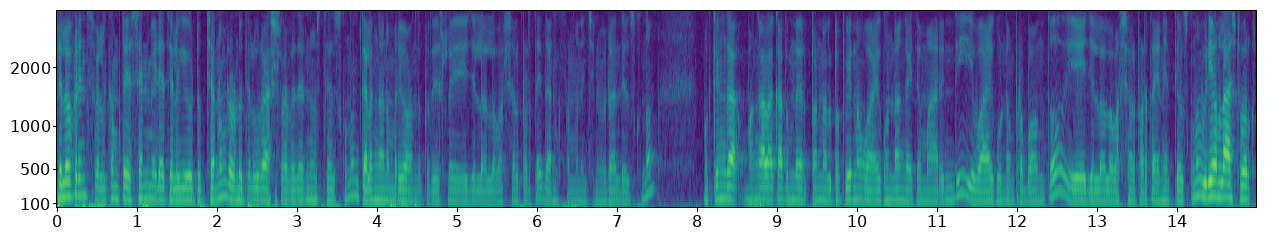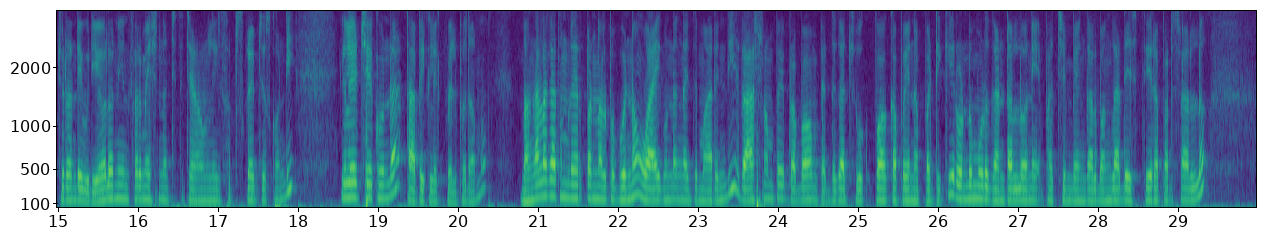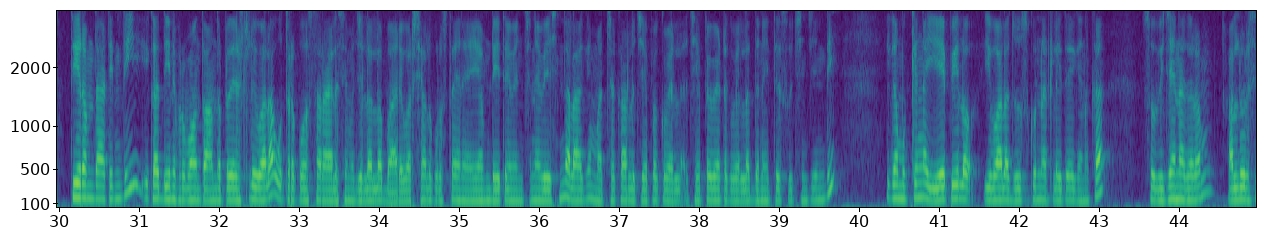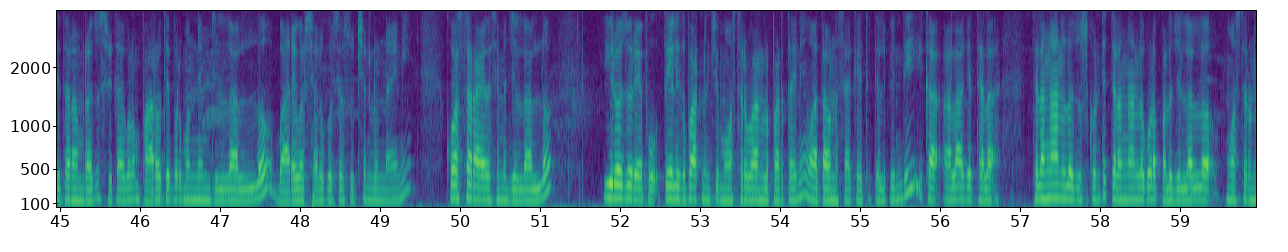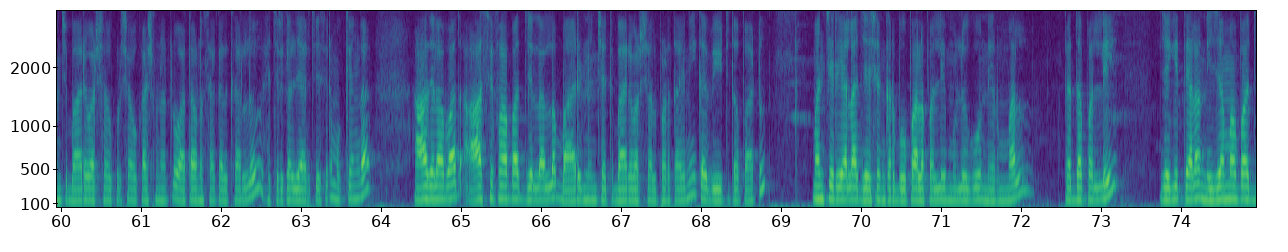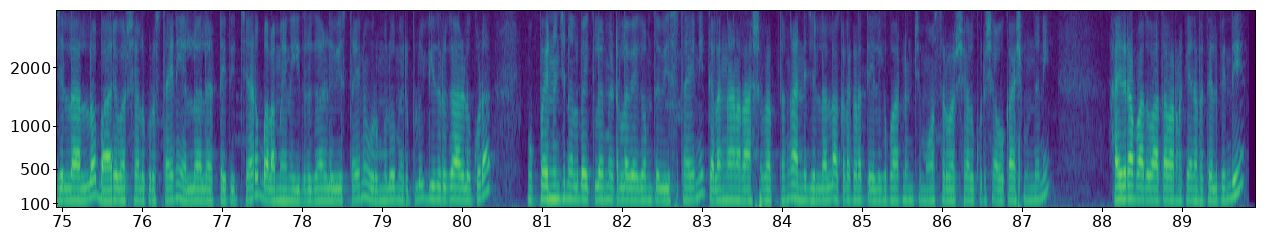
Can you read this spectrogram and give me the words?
Hello friends welcome to S N media Telugu YouTube channel రెండు తెలుగు రాష్ట్రాల weather news తెలుసుకుందాం. తెలంగాణ మరియు ఆంధ్రప్రదేశ్లో ఏ జిల్లాల్లో వర్షాలు పడతాయి దానికి సంబంధించిన వివరాలు తెలుసుకుందాం. ముఖ్యంగా బంగాళాఖాతంలో ఏర్పడిన అల్పపీడనం వాయుగుండంగా అయితే మారింది. ఈ వాయుగుండం ప్రభావంతో ఏ జిల్లాలో వర్షాలు పడతాయనేది తెలుసుకుందాం. వీడియోని లాస్ట్ వరకు చూడండి. వీడియోలోని ఇన్ఫర్మేషన్ నచ్చితే ఛానల్ని సబ్స్క్రైబ్ చేసుకోండి. ఇక లేట్ చేయకుండా టాపిక్లోకి వెళ్ళిపోదాము. బంగాళాఖాతంలో ఏర్పడిన అల్పపీడనం వాయుగుండంగా అయితే మారింది. రాష్ట్రంపై ప్రభావం పెద్దగా చూకపోకపోయినప్పటికీ రెండు మూడు గంటల్లోనే పశ్చిమ బెంగాల్ బంగ్లాదేశ్ తీర పరిసరాల్లో తీరం దాటింది. ఇక దీని ప్రభావంతో ఆంధ్రప్రదేశ్లో ఇవాళ ఉత్తర కోస్తా రాయలసీమ జిల్లాల్లో భారీ వర్షాలు కురుస్తాయని ఏఎండీ అయితే వెంచనే వేసింది. అలాగే మత్స్యకారులు చేపకు వెళ్ళ చేప వేటకు వెళ్ళొద్దని అయితే సూచించింది. ఇక ముఖ్యంగా ఏపీలో ఇవాళ చూసుకున్నట్లయితే కనుక సో విజయనగరం అల్లూరి సీతారామరాజు శ్రీకాకుళం పార్వతీపురం జిల్లాల్లో భారీ వర్షాలు కురిసే సూచనలు ఉన్నాయని కోస్తా రాయలసీమ జిల్లాల్లో ఈరోజు రేపు తేలికపాటి నుంచి మోస్తరు వానలు పడతాయని వాతావరణ శాఖ అయితే తెలిపింది. ఇక అలాగే తెల తెలంగాణలో చూసుకుంటే తెలంగాణలో కూడా పలు జిల్లాల్లో మోస్తరు నుంచి భారీ వర్షాలు కురిసే అవకాశం ఉన్నట్లు వాతావరణ శాఖ అధికారులు హెచ్చరికలు జారీ చేశారు. ముఖ్యంగా ఆదిలాబాద్ ఆసిఫాబాద్ జిల్లాల్లో భారీ నుంచి అతి భారీ వర్షాలు పడతాయని ఇక వీటితో పాటు మంచిర్యాల జయశంకర్ భూపాలపల్లి ములుగు నిర్మల్ పెద్దపల్లి జగిత్యాల నిజామాబాద్ జిల్లాల్లో భారీ వర్షాలు కురుస్తాయని ఎల్లో అలర్ట్ అయితే ఇచ్చారు. బలమైన ఈదురుగాలు వీస్తాయని ఉరుములు మెరుపులు ఈదురుగాలు కూడా ముప్పై నుంచి నలభై కిలోమీటర్ల వేగంతో వీస్తాయని తెలంగాణ రాష్ట్ర వ్యాప్తంగా అన్ని జిల్లాల్లో అక్కడక్కడ తేలికపాటి నుంచి మోస్తరు వర్షాలు కురిసే అవకాశం ఉందని హైదరాబాద్ వాతావరణ కేంద్రం తెలిపింది.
